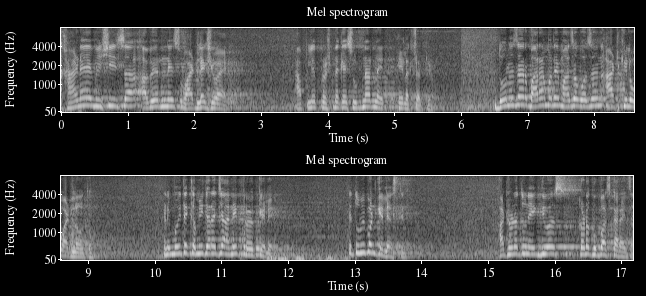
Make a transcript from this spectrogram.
खाण्याविषयीचा अवेअरनेस वाढल्याशिवाय आपले प्रश्न काही सुटणार नाहीत हे लक्षात ठेवा. दोन हजार बारामध्ये माझं वजन आठ किलो वाढलं होतं. आणि मग ते कमी करायचे अनेक प्रयोग केले. ते तुम्ही पण केले असतील. आठवड्यातून एक दिवस कडक उपास करायचा.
